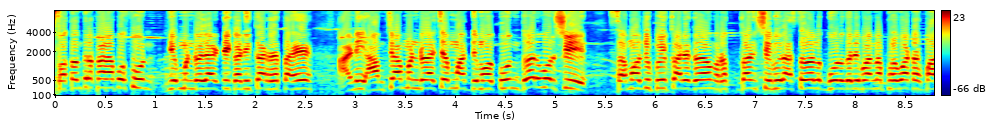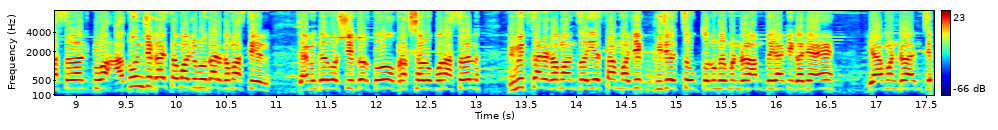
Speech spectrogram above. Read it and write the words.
स्वतंत्र काळापासून हे मंडळ या ठिकाणी कार्यरत आहे आणि आमच्या मंडळाच्या माध्यमातून दरवर्षी समाजोपयोगी कार्यक्रम रक्तदान शिबिर असेल गोरगरिबांना फळवाटप असेल किंवा अजून जे काही समाजोपयोगी कार्यक्रम असतील ते आम्ही दरवर्षी करतो वृक्षारोपण असेल विविध कार्यक्रमांचं हे सामाजिक विजय चौक तरुण मंडळ आमचं या ठिकाणी आहे. या मंडळांचे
